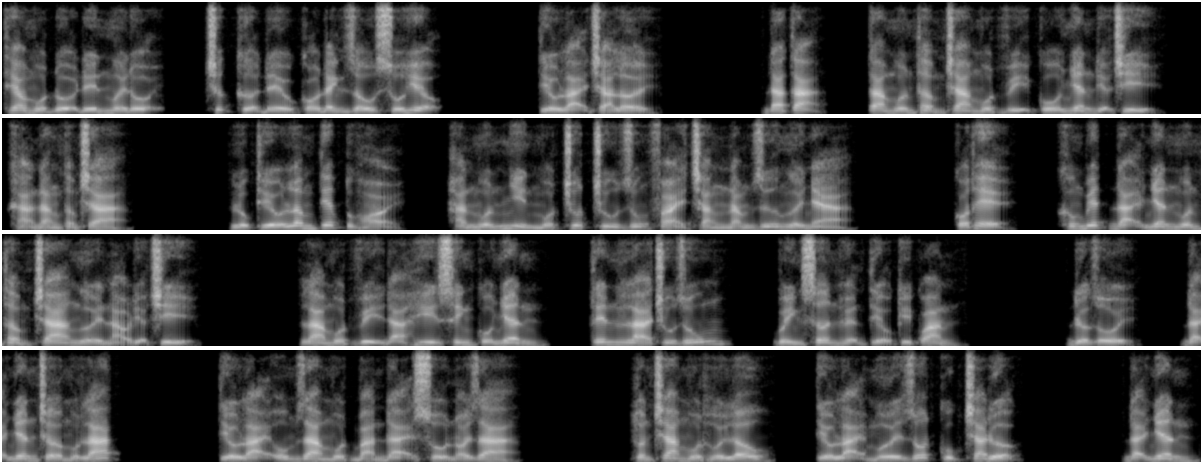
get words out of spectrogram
theo một đội đến mười đội, trước cửa đều có đánh dấu số hiệu. Tiểu lại trả lời. Đa tạ, ta muốn thẩm tra một vị cố nhân địa chỉ, khả năng thẩm tra. Lục thiếu lâm tiếp tục hỏi hắn muốn nhìn một chút chu dũng phải chăng nắm giữ người nhà. Có thể, không biết đại nhân muốn thẩm tra người nào địa chỉ. Là một vị đã hy sinh cố nhân, tên là chu dũng, bình sơn huyện tiểu kỳ quan. Được rồi, đại nhân chờ một lát. Tiểu lại ôm ra một bản đại sổ nói ra. Tuần tra một hồi lâu, tiểu lại mới rốt cục tra được. Đại nhân,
